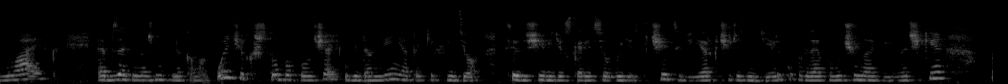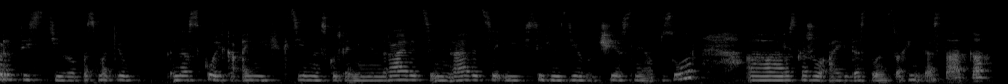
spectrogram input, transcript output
лайк и обязательно нажмите на колокольчик, чтобы получать уведомления о таких видео. Следующее видео, скорее всего, выйдет в четверг, через недельку, когда я получу новиночки, протестирую, посмотрю, насколько они эффективны, насколько они мне нравятся, не нравятся, и действительно сделаю честный обзор, а, расскажу о их достоинствах и недостатках.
